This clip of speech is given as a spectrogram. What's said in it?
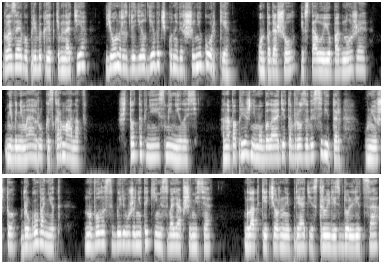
глаза его привыкли к темноте, и он разглядел девочку на вершине горки. Он подошел и встал у ее подножия, не вынимая рук из карманов. Что-то в ней изменилось. Она по-прежнему была одета в розовый свитер. У нее что, другого нет? Но волосы были уже не такими свалявшимися. Гладкие черные пряди струились вдоль лица,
